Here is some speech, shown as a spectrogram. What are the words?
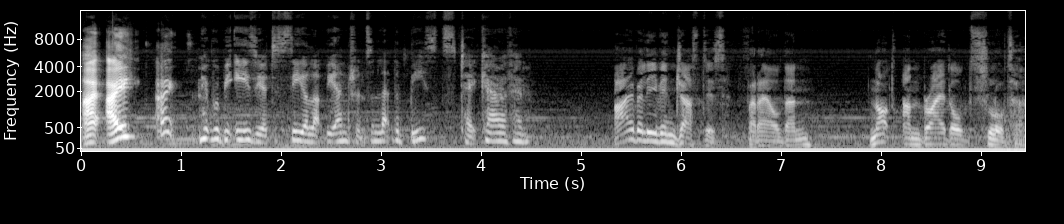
I I I It would be easier to seal up the entrance and let the beasts take care of him. I believe in justice, Ferelden, not unbridled slaughter.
